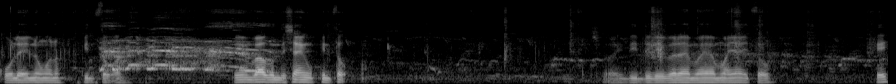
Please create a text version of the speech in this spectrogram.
Kulay ng ano, pinto ka. Ito yung bagong design ng pinto. So, i-deliver maya maya ito. Okay.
